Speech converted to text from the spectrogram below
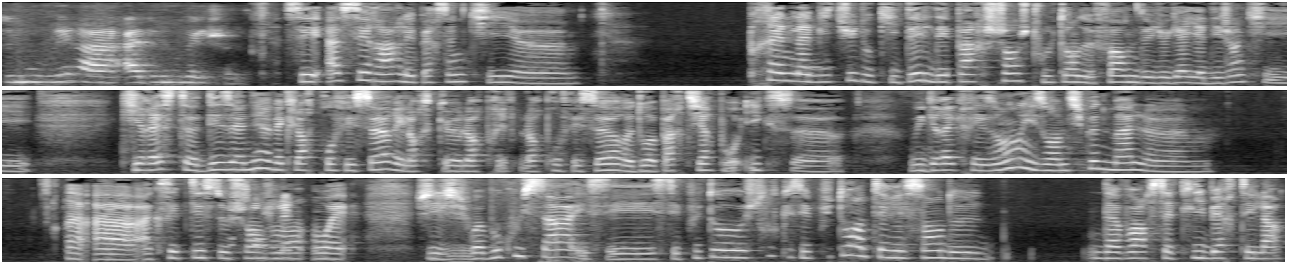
de m'ouvrir à, à, de nouvelles choses. C'est assez rare les personnes qui euh, prennent l'habitude ou qui dès le départ changent tout le temps de forme de yoga. Il y a des gens qui qui restent des années avec leur professeur et lorsque leur, leur professeur doit partir pour X ou Y raison, ils ont un petit peu de mal à, accepter ce changement. Ouais, je vois beaucoup ça et c'est c'est plutôt, je trouve que c'est plutôt intéressant de d'avoir cette liberté là,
